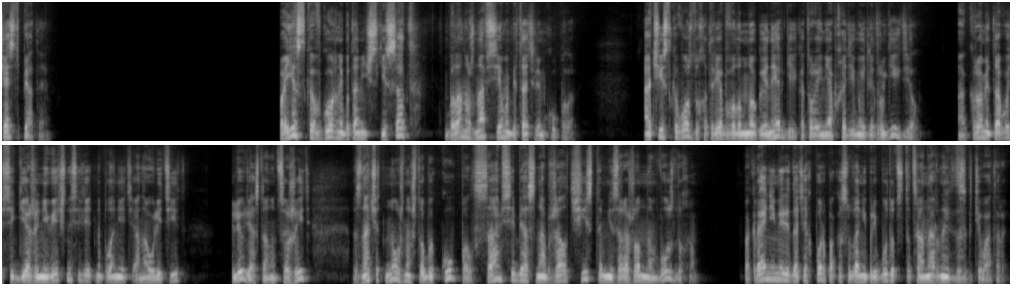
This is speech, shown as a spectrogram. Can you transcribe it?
Часть пятая. Поездка в горный ботанический сад была нужна всем обитателям купола. Очистка воздуха требовала много энергии, которая необходима и для других дел. А кроме того, Сигежа не вечно сидеть на планете, она улетит, люди останутся жить, значит, нужно, чтобы купол сам себя снабжал чистым незараженным воздухом, по крайней мере, до тех пор, пока сюда не прибудут стационарные дезактиваторы.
